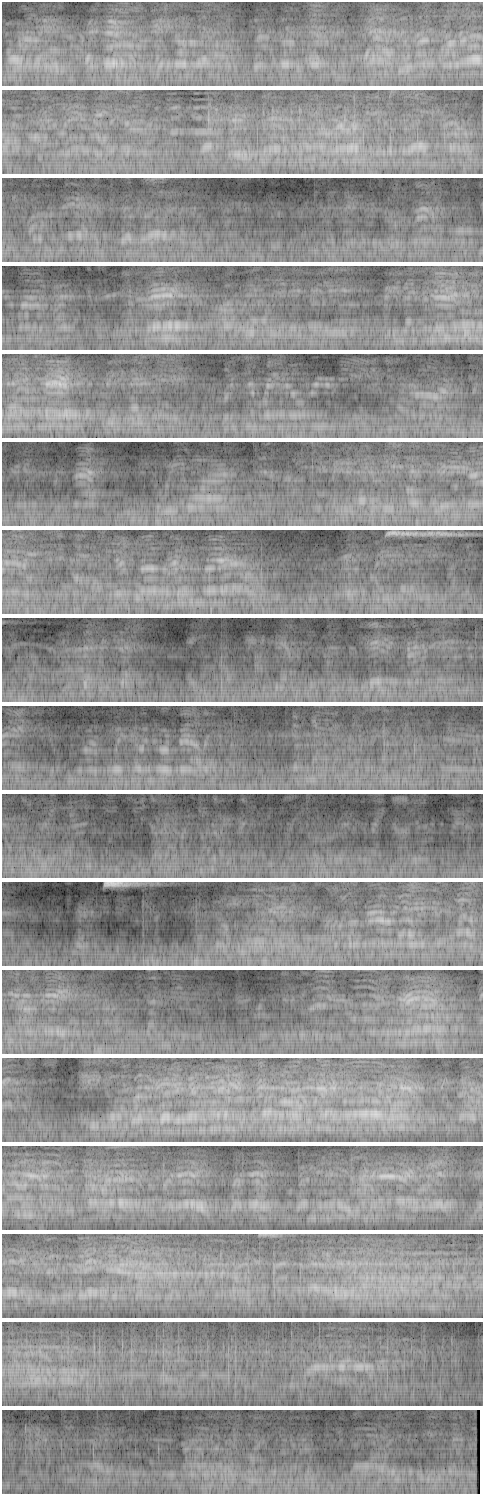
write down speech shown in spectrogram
Sure. Reset, reset. Hey, break it down. David, try to stay in the face. We want to avoid going to our belly. Take down so you can't. So like, you don't have to worry about that.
